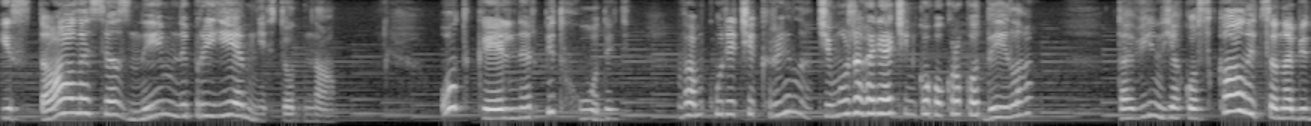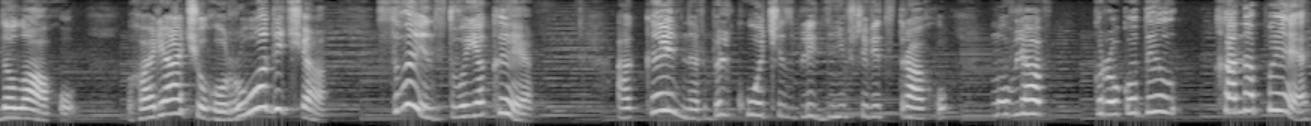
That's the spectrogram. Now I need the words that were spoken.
і сталася з ним неприємність одна. От кельнер підходить. Вам курячі крила чи, може, гаряченького крокодила? Та він як оскалиться на бідолаху. Гарячого родича? Свинство яке? А кельнер белькоче, збліднівши від страху, мовляв, крокодил канапе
